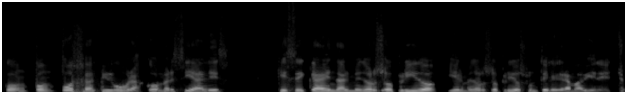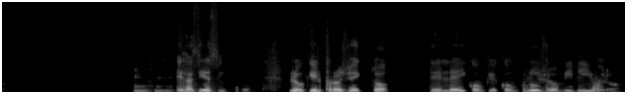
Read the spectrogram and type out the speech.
con pomposas figuras comerciales que se caen al menor soplido y el menor soplido es un telegrama bien hecho. Es así de simple. Lo que el proyecto de ley con que concluyo mi libro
